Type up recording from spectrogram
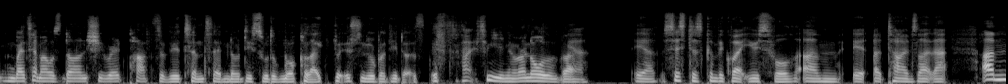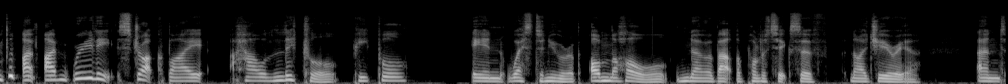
by the time I was done, she read parts of it and said, no, this wouldn't work like this. Nobody does this, you know, and all of that. Yeah. Yeah, sisters can be quite useful um, it, at times like that. Um, I, I'm really struck by how little people in Western Europe, on the whole, know about the politics of Nigeria. And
